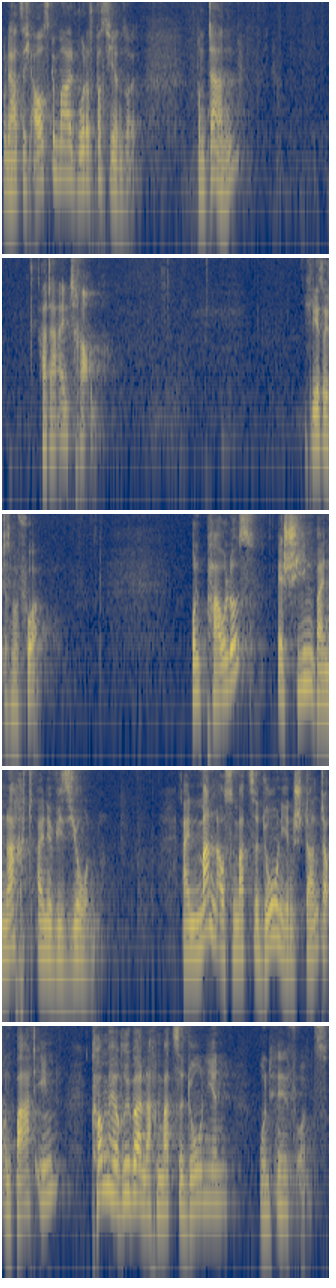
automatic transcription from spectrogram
Und er hat sich ausgemalt, wo das passieren soll. Und dann hat er einen Traum. Ich lese euch das mal vor. Und Paulus erschien bei Nacht eine Vision. Ein Mann aus Mazedonien stand da und bat ihn, komm herüber nach Mazedonien und hilf uns.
